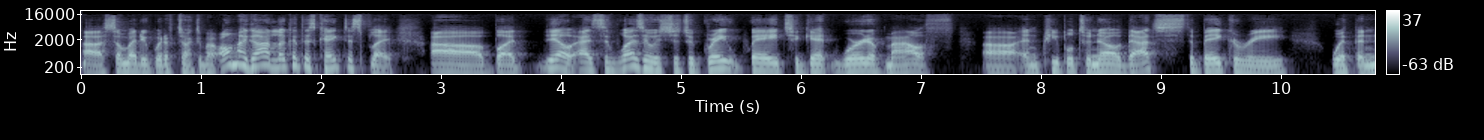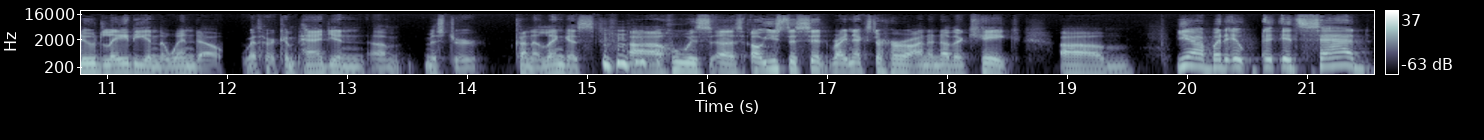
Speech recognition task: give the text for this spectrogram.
Uh, somebody would have talked about, oh my God, look at this cake display. Uh, but, you know, as it was, it was just a great way to get word of mouth uh, and people to know that's the bakery with the nude lady in the window with her companion, um, Mr. Cunnilingus, uh, who was, uh, oh, used to sit right next to her on another cake. Um, yeah, but it, it's sad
